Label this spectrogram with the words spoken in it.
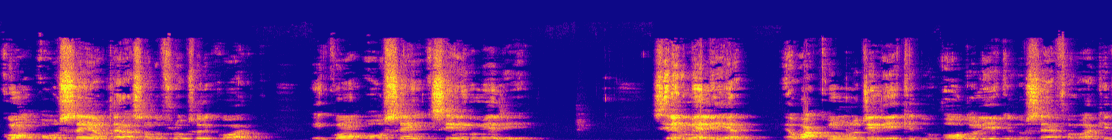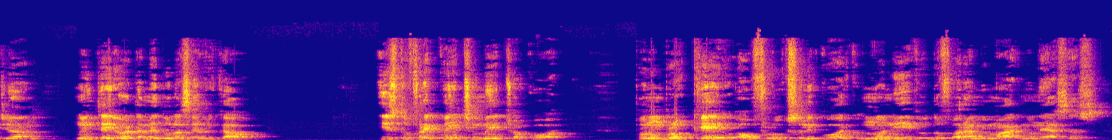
com ou sem alteração do fluxo licórico e com ou sem siringomelia. Siringomelia é o acúmulo de líquido ou do líquido céfalo-raquidiano no interior da medula cervical. Isto frequentemente ocorre por um bloqueio ao fluxo licórico no nível do forame magno nessas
